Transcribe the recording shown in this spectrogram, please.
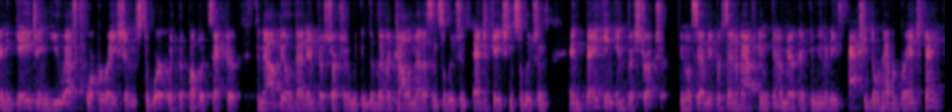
and engaging U.S. corporations to work with the public sector to now build that infrastructure. We can deliver telemedicine solutions, education solutions, and banking infrastructure. You know, seventy percent of African American communities actually don't have a branch bank.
